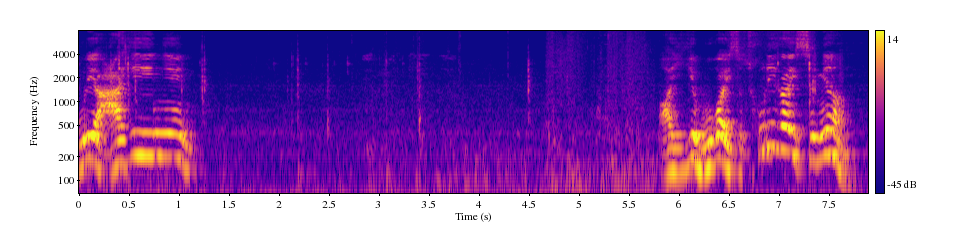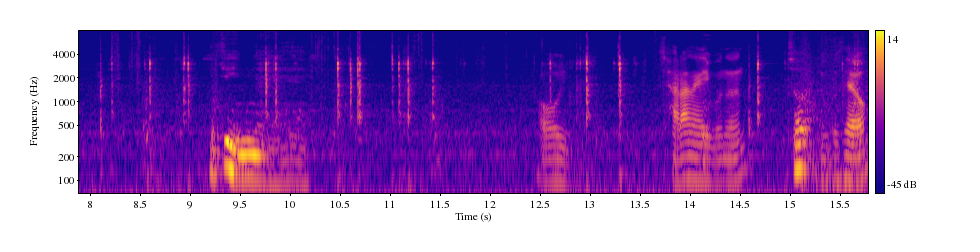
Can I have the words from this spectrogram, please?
우리 아희님 아 이게 뭐가 있어? 소리가 있으면 이게 있네. 어우 잘하네 이분은. 저 누구세요?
